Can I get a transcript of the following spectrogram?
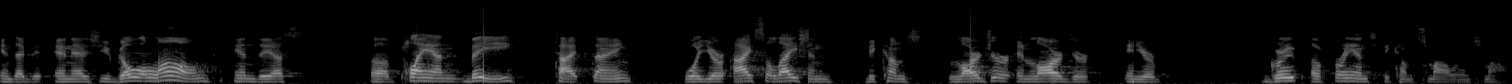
And, they, and as you go along in this uh, plan B type thing, well, your isolation becomes larger and larger, and your group of friends becomes smaller and smaller.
